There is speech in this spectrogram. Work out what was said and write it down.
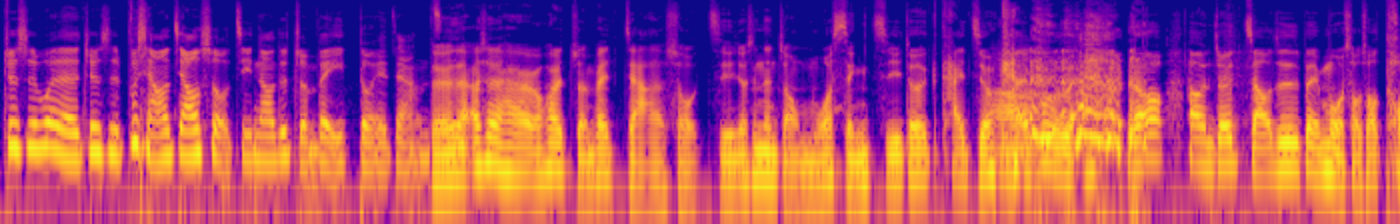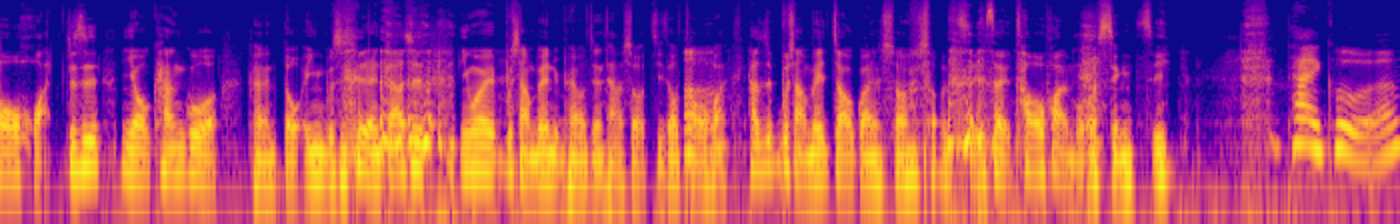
就是为了就是不想要交手机，然后就准备一堆这样子。对对对，而且还有人会准备假的手机，就是那种模型机，就是开机又开 不了，然后他们就会交，就是被没收时候偷换。就是你有看过，可能抖音不是人家是因为不想被女朋友检查手机都偷换，他是不想被教官收手机，所以偷换模型机。太酷了。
